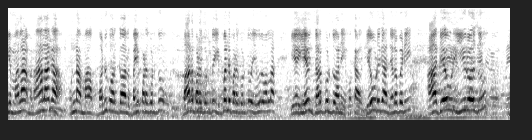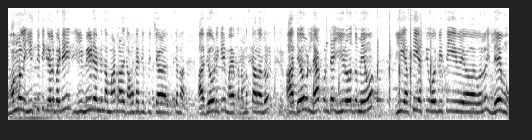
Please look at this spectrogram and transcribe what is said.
ఈ మన నాలాగా ఉన్న మా బడుగు వర్గాలు భయపడకూడదు బాధపడకూడదు ఇబ్బంది పడకూడదు ఎవరి వల్ల ఏ ఏం జరగకూడదు అని ఒక దేవుడిగా నిలబడి ఆ దేవుడు ఈరోజు మమ్మల్ని ఈ స్థితికి నిలబడి ఈ మీడియా మీద మాట్లాడే అవకాశం ఇప్పించా ఇచ్చిన ఆ దేవుడికి మా యొక్క నమస్కారాలు. ఆ దేవుడు లేకుంటే ఈరోజు మేము ఈ ఎస్సీ ఎస్టీ ఓబీసీ వాళ్ళు లేము.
